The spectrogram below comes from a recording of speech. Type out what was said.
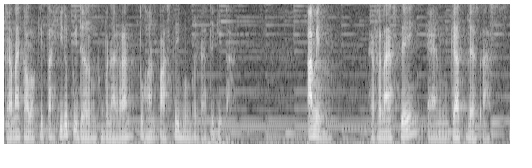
Karena kalau kita hidup di dalam kebenaran, Tuhan pasti memberkati kita. Amin. Have a nice day and God bless us.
